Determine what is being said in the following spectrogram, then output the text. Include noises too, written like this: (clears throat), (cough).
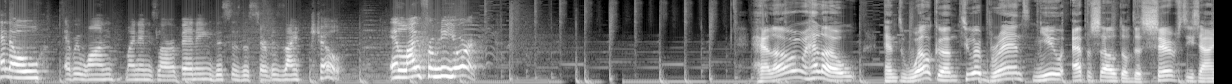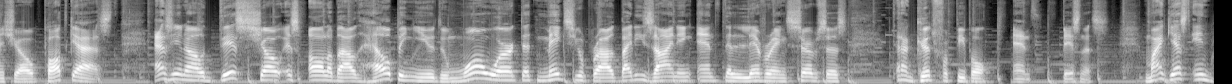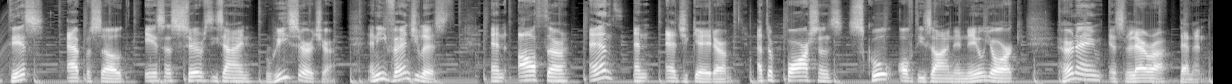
Hello, everyone. My name is Lara Penin. This is the Service Design Show, and live from New York. Hello, hello, and welcome to a brand new episode of the Service Design Show podcast. As you know, this show is all about helping you do more work that makes you proud by designing and delivering services that are good for people and business. My guest in this episode is a service design researcher, an evangelist, an author, and an educator at the Parsons School of Design in New York. Her name is Lara Penin.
